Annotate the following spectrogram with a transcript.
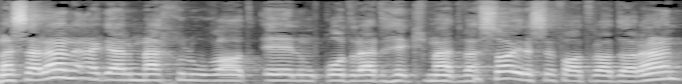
مثلا اگر مخلوقات علم قدرت حکمت و سایر صفات را دارند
